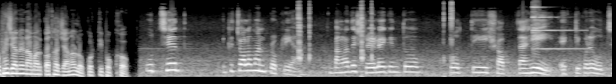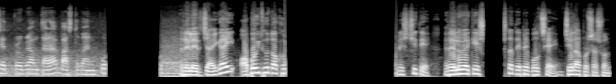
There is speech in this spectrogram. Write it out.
অভিযানে নামার কথা জানালো কর্তৃপক্ষ। উচ্ছেদ একটি চলমান প্রক্রিয়া। বাংলাদেশ রেলওয়ে কিন্তু প্রতি সপ্তাহেই একটি করে উচ্ছেদ প্রোগ্রাম তারা বাস্তবায়ন করে রেলের জায়গায় অবৈধ দখল নিশ্চিতে রেলওয়েকে সহায়তা দেবে বলছে জেলা প্রশাসন।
